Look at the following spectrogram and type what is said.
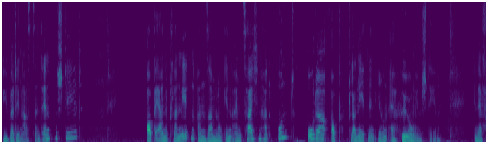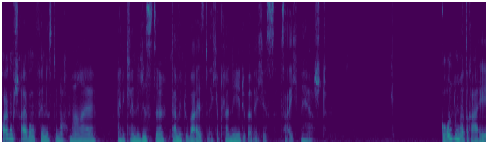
über den Aszendenten steht, ob er eine Planetenansammlung in einem Zeichen hat und oder ob Planeten in ihren Erhöhungen stehen. In der Folgenbeschreibung findest du nochmal eine kleine Liste, damit du weißt, welcher Planet über welches Zeichen herrscht. Grund Nummer drei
